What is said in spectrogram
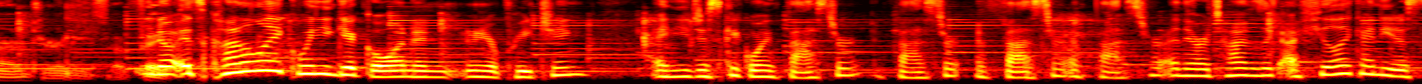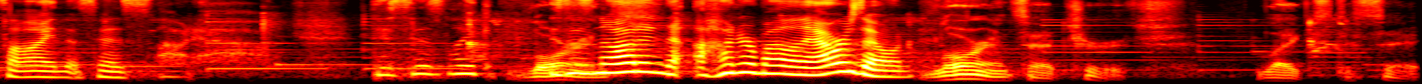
our journeys of faith. You know, it's kind of like when you get going and when you're preaching and you just get going faster and faster and faster and faster. And there are times like I feel like I need a sign that says, slow down. This is like, this is not a 100 mile an hour zone. Lawrence at church likes to say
